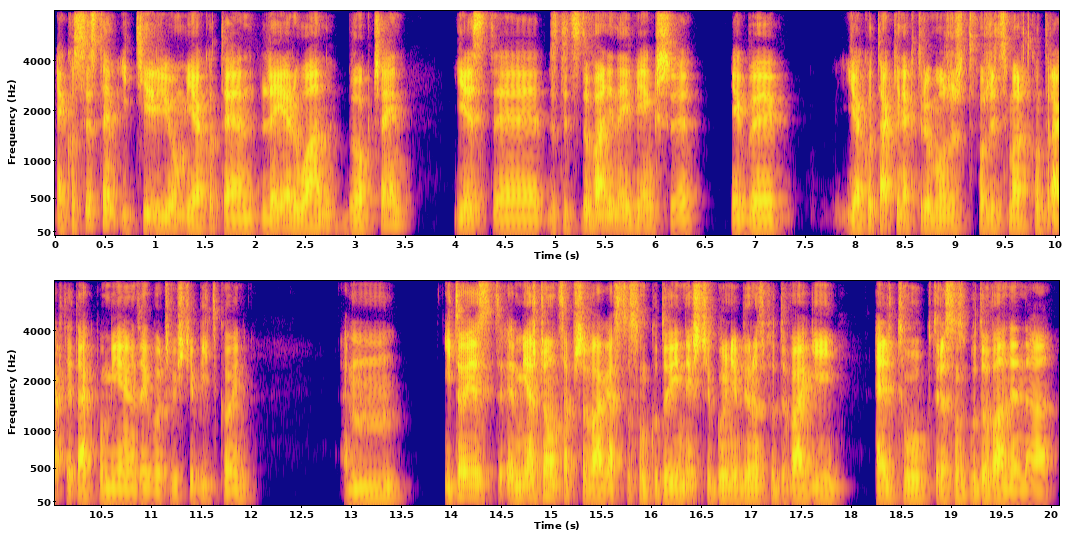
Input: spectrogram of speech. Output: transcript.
ekosystem Ethereum jako ten layer one blockchain jest e, zdecydowanie największy, jakby jako taki, na który możesz tworzyć smart kontrakty, tak? Pomijając jakby oczywiście Bitcoin. Um, I to jest miażdżąca przewaga w stosunku do innych, szczególnie biorąc pod uwagę L2, które są zbudowane na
